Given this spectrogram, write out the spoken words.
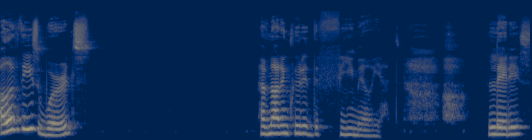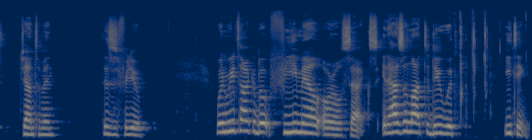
All of these words have not included the female yet. Ladies, gentlemen, this is for you. When we talk about female oral sex, it has a lot to do with eating.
